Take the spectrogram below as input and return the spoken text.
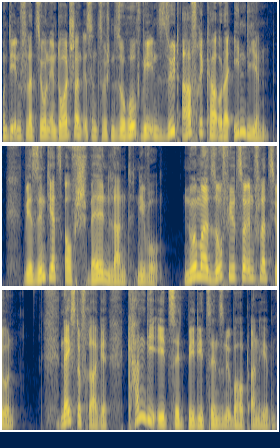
Und die Inflation in Deutschland ist inzwischen so hoch wie in Südafrika oder Indien. Wir sind jetzt auf Schwellenlandniveau. Nur mal so viel zur Inflation. Nächste Frage. Kann die EZB die Zinsen überhaupt anheben?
